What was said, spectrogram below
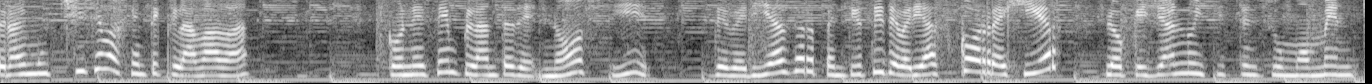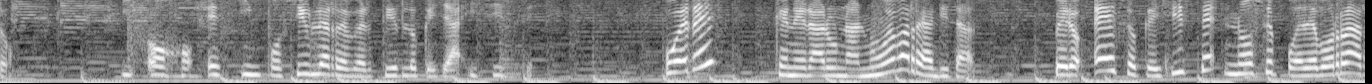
pero hay muchísima gente clavada con ese implante de no, sí, deberías de arrepentirte y deberías corregir lo que ya no hiciste en su momento. Y ojo, es imposible revertir lo que ya hiciste. Puedes generar una nueva realidad, pero eso que hiciste no se puede borrar.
